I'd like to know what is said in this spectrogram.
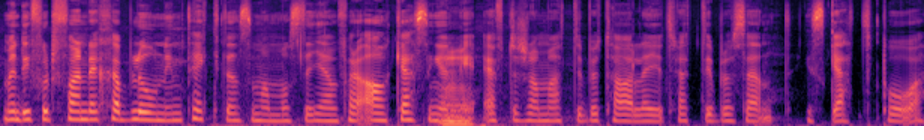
Men det är fortfarande schablonintäkten som man måste jämföra avkastningen mm. med eftersom att du betalar ju 30 procent i skatt på,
